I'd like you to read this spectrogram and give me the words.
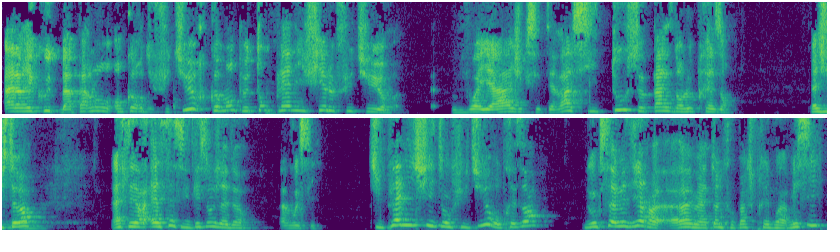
Alors écoute, bah, parlons encore du futur. Comment peut-on planifier le futur? Voyage, etc., si tout se passe dans le présent? Bah justement, ah, ah, ça c'est une question que j'adore. Ah, moi aussi. Tu planifies ton futur au présent? Donc ça veut dire, ah mais attends, il faut pas que je prévoie. Mais si,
